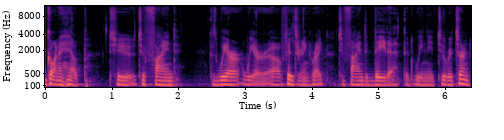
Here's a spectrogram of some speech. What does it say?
gonna help to to find because we are we are uh, filtering right to find the data that we need to return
